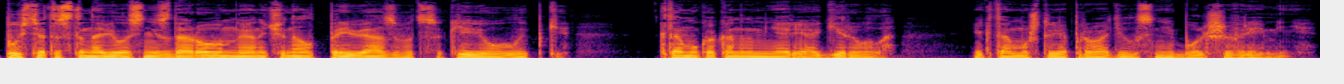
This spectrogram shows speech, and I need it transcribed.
Пусть это становилось нездоровым, но я начинал привязываться к ее улыбке, к тому, как она на меня реагировала — и к тому, что я проводил с ней больше времени.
